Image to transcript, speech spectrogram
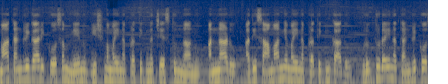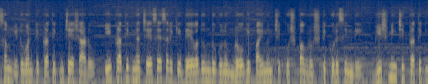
మా తండ్రిగారి కోసం నేను భీష్మమైన ప్రతిజ్ఞ చేస్తున్నాను. అన్నాడు. అది సామాన్యమైన ప్రతిజ్ఞ కాదు. వృద్ధుడైన తండ్రి కోసం ఇటువంటి ప్రతిజ్ఞ చేశాడు. ఈ ప్రతిజ్ఞ చేసేసరికి దేవదుందుగులు మ్రోగి పైనుంచి పుష్ప వృష్టి కురిసింది. భీష్మించి ప్రతిజ్ఞ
